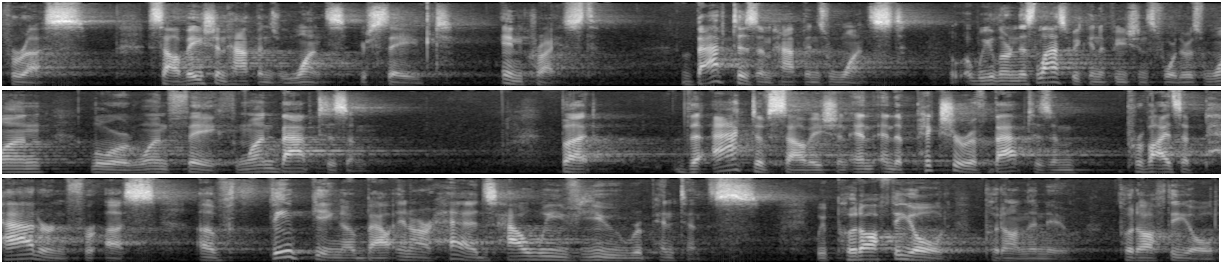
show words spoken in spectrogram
for us. Salvation happens once, you're saved in Christ. Baptism happens once. We learned this last week in Ephesians 4. There's one Lord, one faith, one baptism. But the act of salvation and, and the picture of baptism provides a pattern for us of thinking about in our heads how we view repentance. We put off the old, put on the new. Put off the old,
